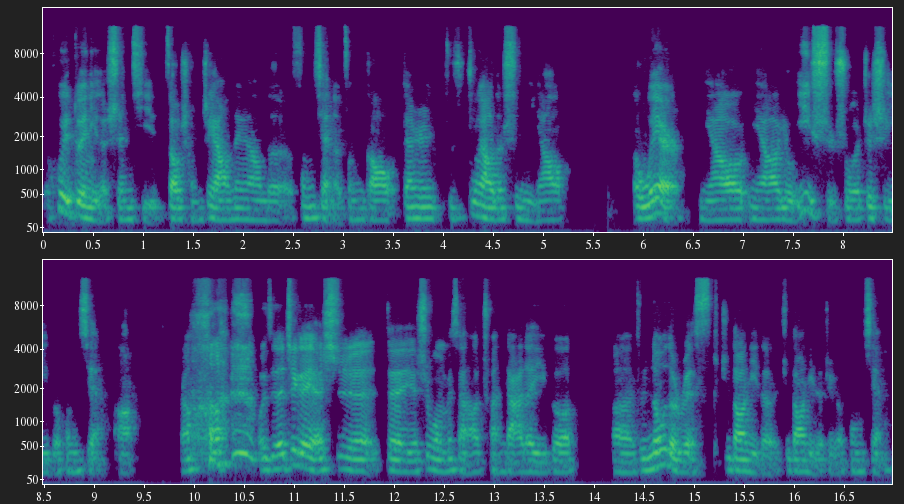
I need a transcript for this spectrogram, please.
会对你的身体造成这样那样的风险的增高，但是就是重要的是你要。aware，你要你要有意识说这是一个风险啊，然后我觉得这个也是对，也是我们想要传达的一个呃，就 know the risk，知道你的知道你的这个风险，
